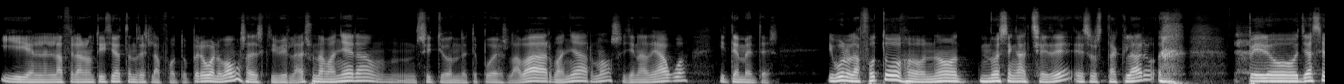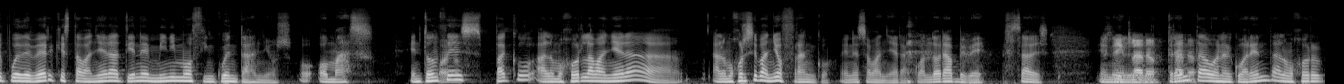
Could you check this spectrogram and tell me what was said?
y en el enlace de la noticia tendréis la foto. Pero bueno, vamos a describirla. Es una bañera, un sitio donde te puedes lavar, bañar, ¿no? Se llena de agua y te metes. Y bueno, la foto no, no es en HD, eso está claro, pero ya se puede ver que esta bañera tiene mínimo 50 años o, más. Entonces, Paco, a lo mejor la bañera, a lo mejor se bañó Franco en esa bañera cuando era bebé, ¿sabes? En el 30 o en el 40, a lo mejor,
